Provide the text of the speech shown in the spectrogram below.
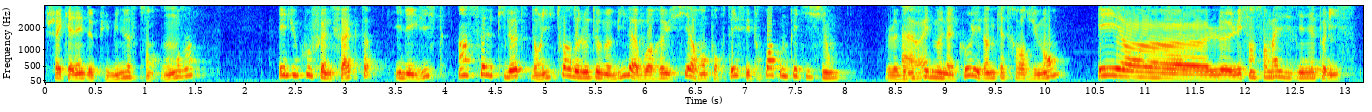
chaque année depuis 1911. Et du coup, fun fact, il existe un seul pilote dans l'histoire de l'automobile à avoir réussi à remporter ces trois compétitions. Le Grand ah Prix de Monaco, les 24 heures du Mans et euh, les 500 miles d'Indianapolis.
